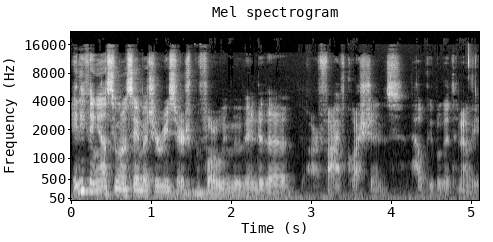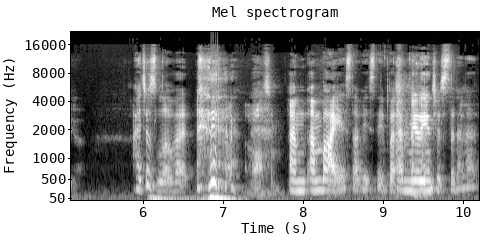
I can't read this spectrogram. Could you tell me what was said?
Anything else you want to say about your research before we move into the our five questions? Help people get to know you. I just love it. Awesome. I'm I'm biased, obviously, but I'm really interested in it.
